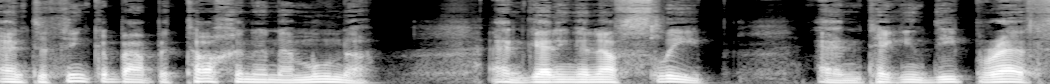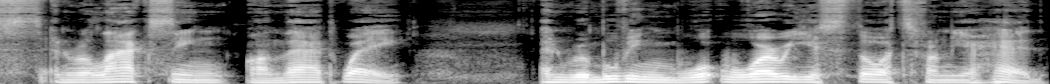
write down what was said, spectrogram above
and to think about betachin and amuna, and getting enough sleep, and taking deep breaths and relaxing on that way, and removing worrious thoughts from your head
